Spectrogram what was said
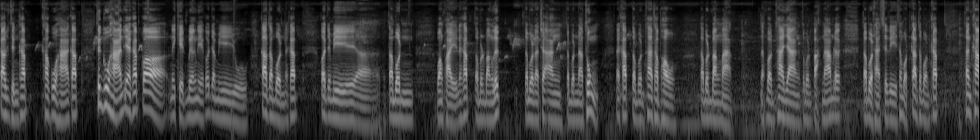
19ที่ถึงครับเข้าคูหาครับ ซึ่งคูหาเนี่ยครับก็ในเขตเมืองเนี่ยก็จะมีอยู่ 9ตำบลนะครับ ก็จะมีตำบลวังไผ่นะครับตำบลบางลึกตำบลอาชะอังตำบลนาทุ่งนะครับตำบลท่าทะเภาตำบลบางหมากตำบลท่ายางตำบลปากน้ำและตำบลหาดเสรีทั้งหมด9ตำบลครับ ท่านเข้า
